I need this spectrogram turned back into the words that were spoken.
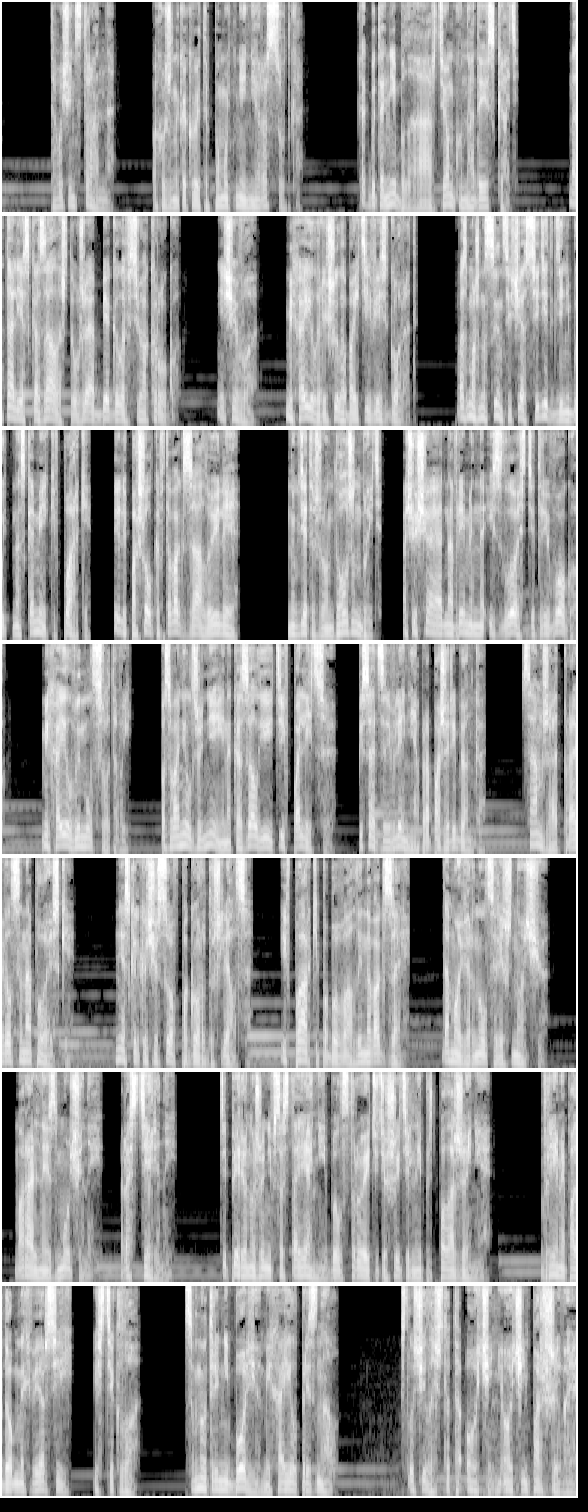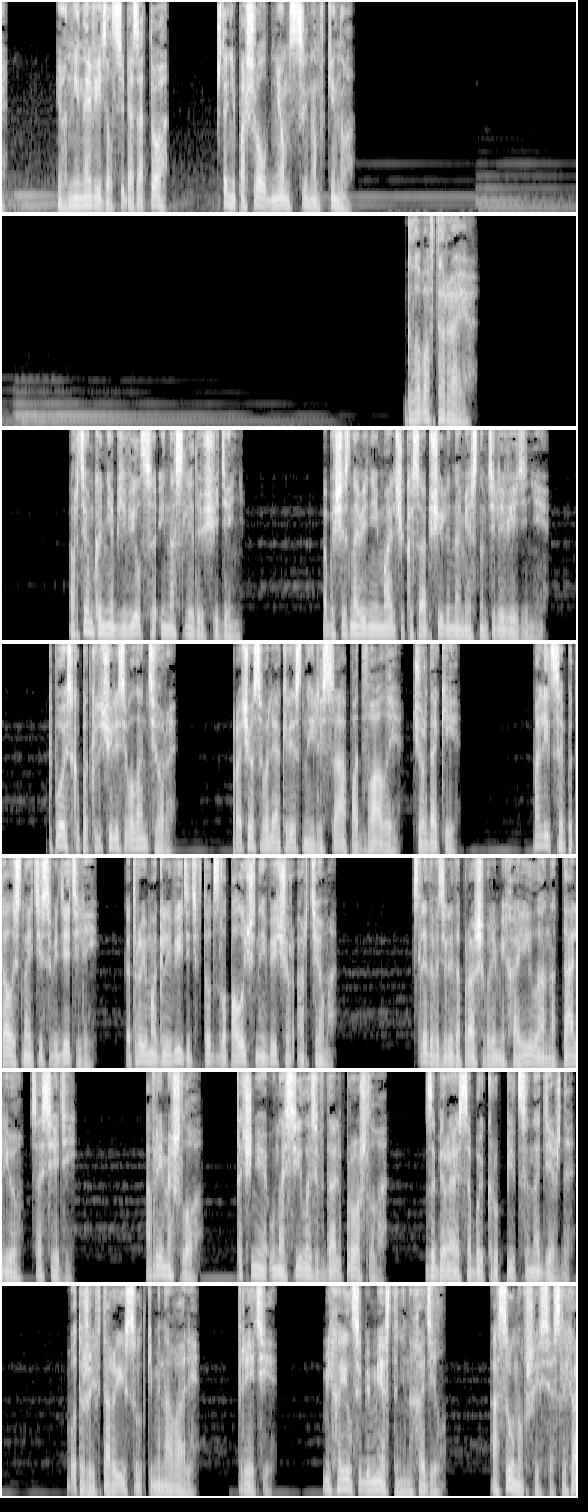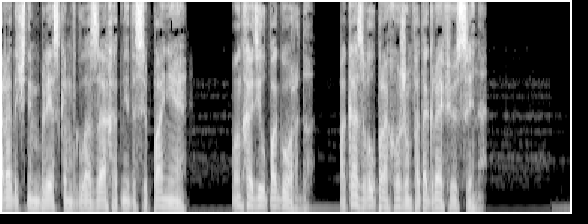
Это очень странно. Похоже на какое-то помутнение рассудка. Как бы то ни было, а Артемку надо искать. Наталья сказала, что уже оббегала всю округу. Ничего, Михаил решил обойти весь город. Возможно, сын сейчас сидит где-нибудь на скамейке в парке, или пошел к автовокзалу, или... Ну где-то же он должен быть. Ощущая одновременно и злость, и тревогу, Михаил вынул сотовый, позвонил жене и наказал ей идти в полицию, писать заявление о пропаже ребенка. Сам же отправился на поиски. Несколько часов по городу шлялся. И в парке побывал, и на вокзале. Домой вернулся лишь ночью. Морально измученный, растерянный. Теперь он уже не в состоянии был строить утешительные предположения. Время подобных версий истекло. С внутренней болью Михаил признал. Случилось что-то очень-очень паршивое. И он ненавидел себя за то, что не пошел днем с сыном в кино. Глава вторая. Артемка не объявился и на следующий день. Об исчезновении мальчика сообщили на местном телевидении. К поиску подключились волонтеры. Прочесывали окрестные леса, подвалы, чердаки. Полиция пыталась найти свидетелей, которые могли видеть в тот злополучный вечер Артема. Следователи допрашивали Михаила, Наталью, соседей. А время шло, точнее уносилось вдаль прошлого, забирая с собой крупицы надежды. Вот уже и вторые сутки миновали. Третьи. Михаил себе места не находил. Осунувшийся, с лихорадочным блеском в глазах от недосыпания, он ходил по городу, показывал прохожим фотографию сына.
